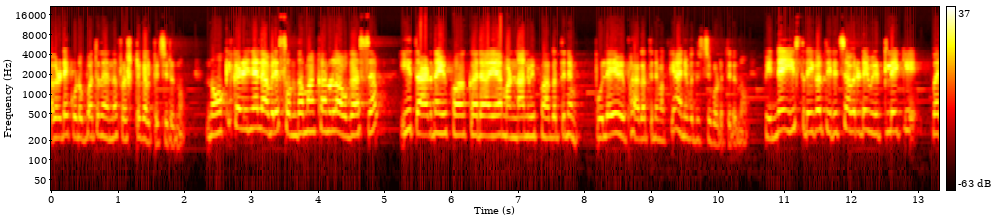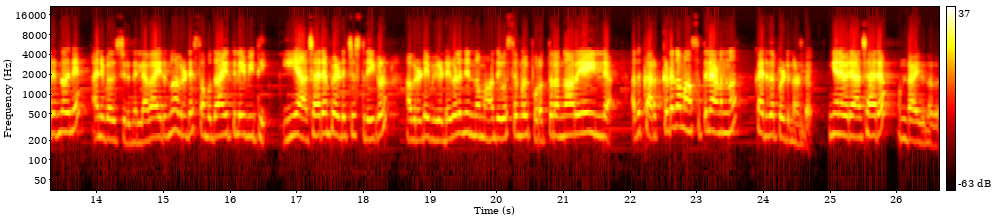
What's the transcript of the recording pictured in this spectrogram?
അവരുടെ കുടുംബത്തിൽ നിന്ന് ഭ്രഷ്ട് കൽപ്പിച്ചിരുന്നു. നോക്കിക്കഴിഞ്ഞാൽ അവരെ സ്വന്തമാക്കാനുള്ള അവകാശം ഈ താഴ്ന്ന വിഭാഗക്കാരായ മണ്ണാൻ വിഭാഗത്തിനും പുലയ വിഭാഗത്തിനുമൊക്കെ അനുവദിച്ചു കൊടുത്തിരുന്നു. പിന്നെ ഈ സ്ത്രീകൾ തിരിച്ച് അവരുടെ വീട്ടിലേക്ക് വരുന്നതിന് അനുവദിച്ചിരുന്നില്ല. അതായിരുന്നു അവരുടെ സമുദായത്തിലെ വിധി. ഈ ആചാരം പേടിച്ച സ്ത്രീകൾ അവരുടെ വീടുകളിൽ നിന്നും ആ ദിവസങ്ങളിൽ പുറത്തിറങ്ങാറേയില്ല. അത് കർക്കിടക മാസത്തിലാണെന്ന് കരുതപ്പെടുന്നുണ്ട്. ഇങ്ങനെ ഒരു ആചാരം ഉണ്ടായിരുന്നത്.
